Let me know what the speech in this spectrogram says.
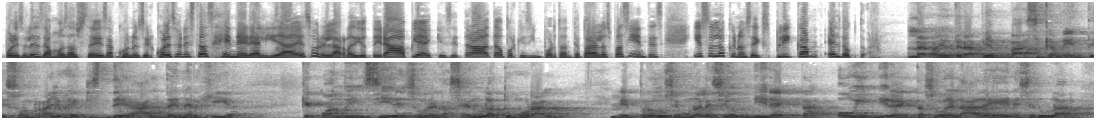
por eso les damos a ustedes a conocer cuáles son estas generalidades sobre la radioterapia, de qué se trata, porque es importante para los pacientes. Y eso es lo que nos explica el doctor. La radioterapia básicamente son rayos X de alta energía que cuando inciden sobre la célula tumoral eh, producen una lesión directa o indirecta sobre el ADN celular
